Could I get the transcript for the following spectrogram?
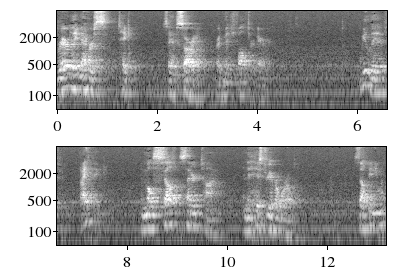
rarely ever take, say, I'm sorry, or admit fault or error. We live, I think, the most self centered time in the history of our world. Selfie, anyone?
